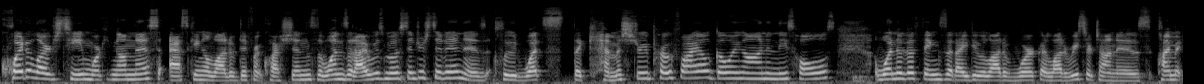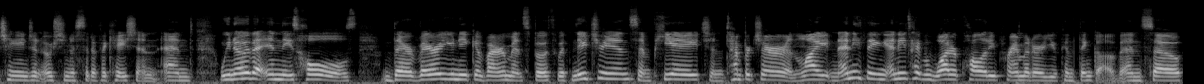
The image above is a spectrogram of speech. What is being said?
quite a large team working on this, asking a lot of different questions. The ones that I was most interested in is include what's the chemistry profile going on in these holes. One of the things that I do a lot of work, a lot of research on is climate change and ocean acidification. And we know that in these holes, they're very unique environments, both with nutrients and pH and temperature and light and anything, any type of water quality parameter you can think of. And so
